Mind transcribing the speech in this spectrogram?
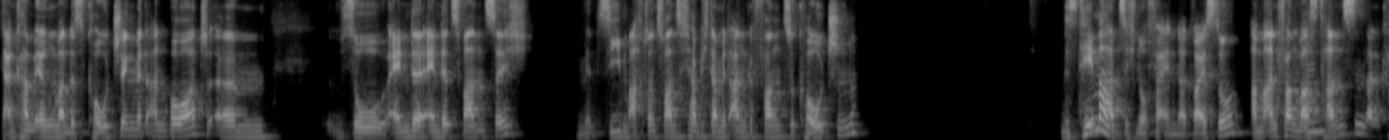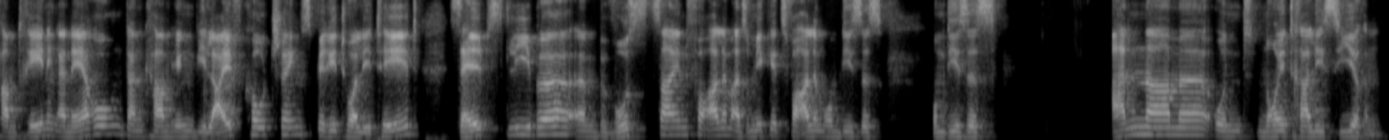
Dann kam irgendwann das Coaching mit an Bord, ähm, so Ende, Ende 20. Mit 7, 28 habe ich damit angefangen zu coachen das Thema hat sich nur verändert, weißt du? Am Anfang war es Tanzen, dann kam Training, Ernährung, dann kam irgendwie Life-Coaching, Spiritualität, Selbstliebe, ähm, Bewusstsein vor allem. Also mir geht es vor allem um dieses, um dieses Annahme und Neutralisieren.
